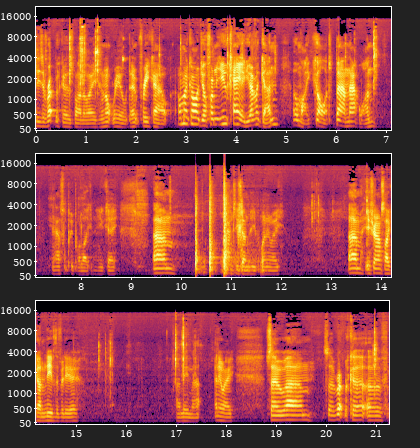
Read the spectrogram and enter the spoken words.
These are replicas, by the way, they're not real, don't freak out. Oh my god, you're from the UK and you have a gun? Oh my god, ban that one. Yeah, that's what people like in the UK. Um, anti-gun people, anyway. Um, if you're anti-gun, leave the video. I mean that. Anyway, so, um, it's a replica of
